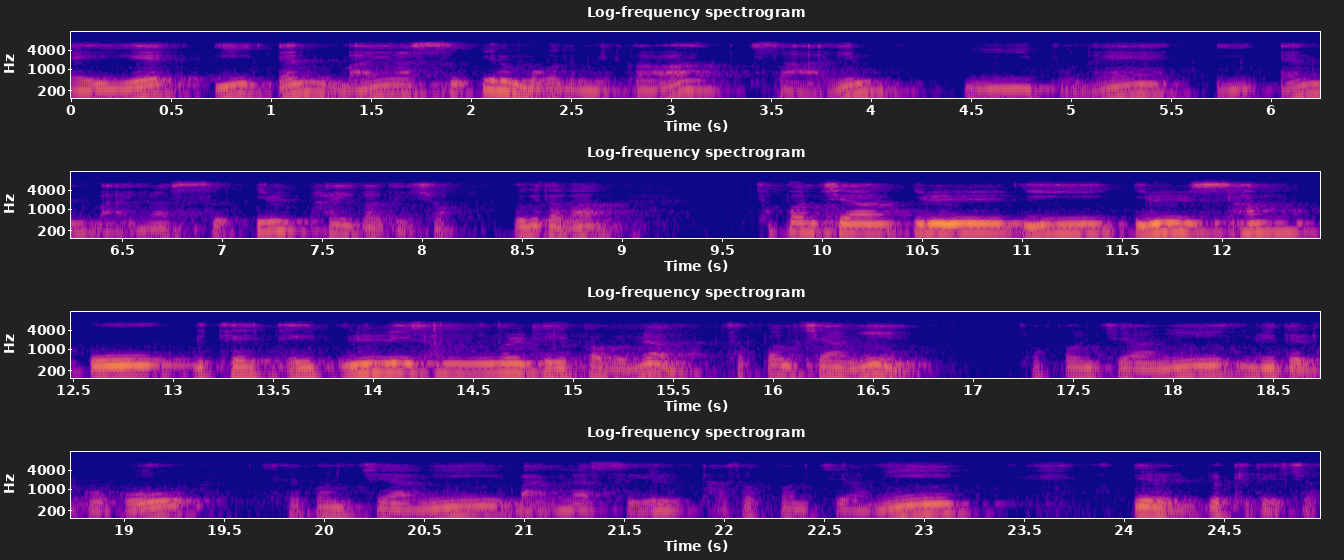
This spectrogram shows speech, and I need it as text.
a의 2n 마이너스 1은 뭐가 됩니까? sin 2분의 2n 마이너스 1파이가 되죠. 여기다가 첫 번째 항 1, 2, 1, 3, 5 이렇게 대입 1, 2, 3을 대입해 보면 첫 번째 항이 첫 번째 항이 1이 될 거고 세 번째 항이 마이너스 1, 다섯 번째 항이 1 이렇게 되죠.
